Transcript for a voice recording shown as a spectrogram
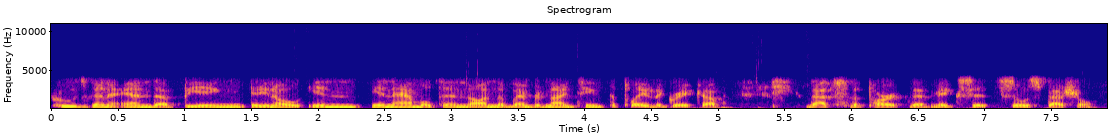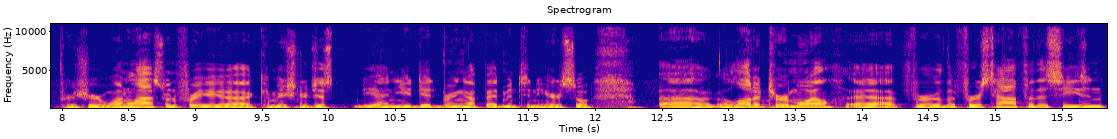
who's going to end up being, you know, in in Hamilton on November 19th to play in the Grey Cup. That's the part that makes it so special. For sure. One last one for you, uh, Commissioner. Just yeah, and you did bring up Edmonton here, so uh, a lot of turmoil uh, for the first half of the season.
